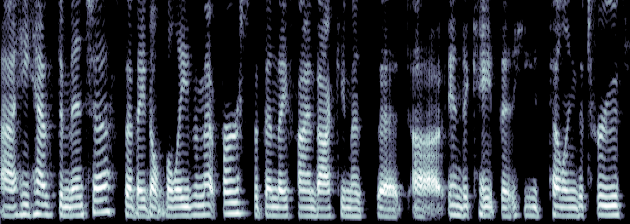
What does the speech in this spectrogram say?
Uh, he has dementia, so they don't believe him at first, but then they find documents that uh, indicate that he's telling the truth,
